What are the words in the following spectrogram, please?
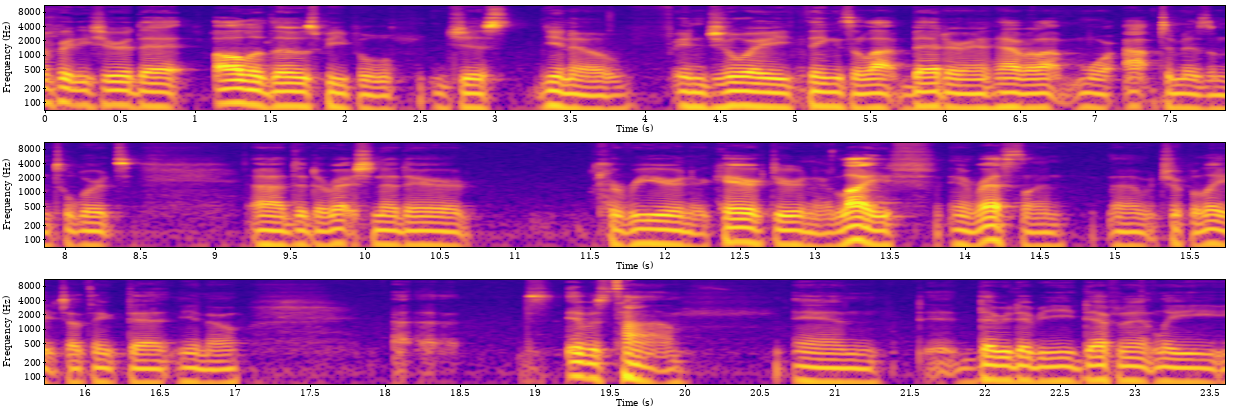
I'm pretty sure that all of those people just, you know, enjoy things a lot better and have a lot more optimism towards uh, the direction of their career and their character and their life in wrestling uh, with Triple H. I think that you know uh, it was time, and WWE definitely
